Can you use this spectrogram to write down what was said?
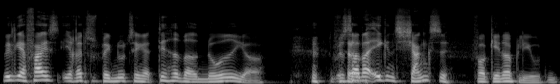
Hvilket jeg faktisk i retrospekt nu tænker, det havde været noget i at... For så er der ikke en chance for at genopleve den.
